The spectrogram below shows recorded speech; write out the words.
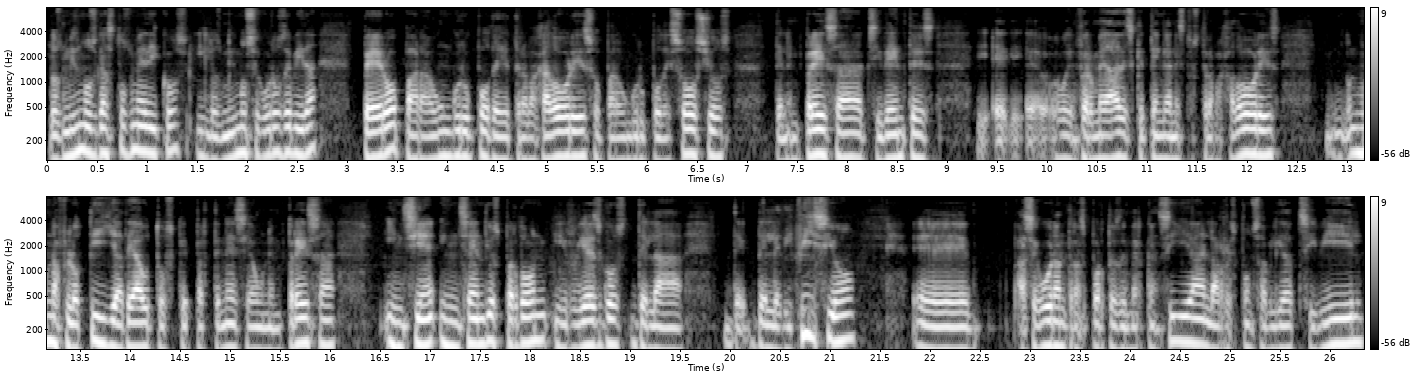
los mismos gastos médicos y los mismos seguros de vida, pero para un grupo de trabajadores o para un grupo de socios de la empresa, accidentes eh, eh, o enfermedades que tengan estos trabajadores, una flotilla de autos que pertenece a una empresa, incendios, perdón, y riesgos de la, del edificio, eh, aseguran transportes de mercancía, la responsabilidad civil,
